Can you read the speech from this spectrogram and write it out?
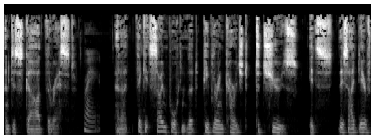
and discard the rest. Right. And I think it's so important that people are encouraged to choose. It's this idea of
